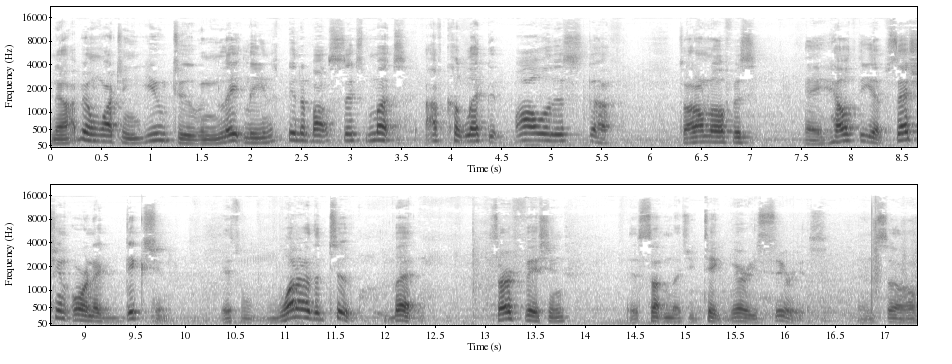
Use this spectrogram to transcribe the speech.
Now, I've been watching YouTube, and lately, and it's been about six months, I've collected all of this stuff. So I don't know if it's a healthy obsession or an addiction. It's one of the two. But surf fishing is something that you take very serious. And so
